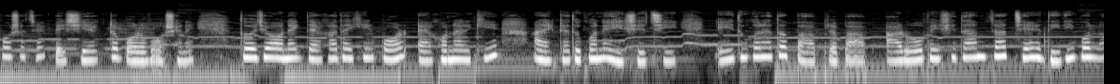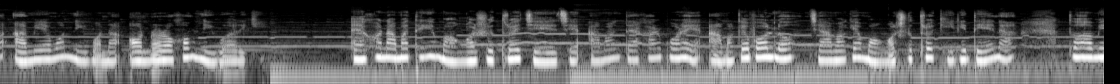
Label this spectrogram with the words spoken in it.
বসেছে, বেশি একটা বড় বসে নেই। তো যে অনেক দেখা দেখির পর এখন আর কি আরেকটা দোকানে এসেছি। এই দোকানে তো বাপরে বাপ, আরও বেশি দাম যাচ্ছে। দিদি বলল, আমি এমন নিব না, অন্যরকম নিব। আর কি এখন আমার থেকে মঙ্গলসূত্রই চেয়েছে আমার দেখার পরে আমাকে বলল যে আমাকে মঙ্গলসূত্র কিনে দে না। তো আমি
